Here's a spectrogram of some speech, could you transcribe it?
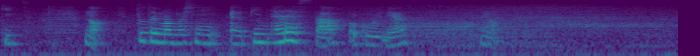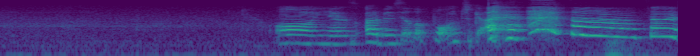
Kids. No, tutaj mam właśnie e, Pinteresta ogólnie, no. O Jezu, ale bym zjadła pączka. Cały,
